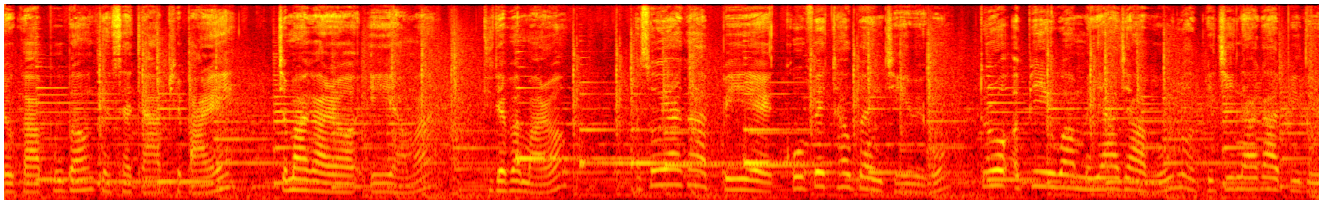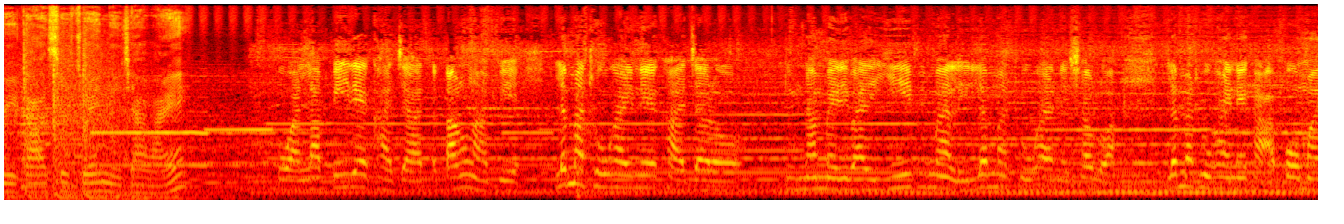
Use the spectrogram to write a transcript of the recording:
တို့ကပူးပေါင်းတင်ဆက်တာဖြစ်ပါတယ်ကျွန်မကတော့အေးရပါဒီတစ်ပတ်မှာတော့အစိုးရကပေးတဲ့ကိုဗစ်ထောက်ပံ့ကြေးတွေကိုသူတို့အပြည့်အဝမရကြဘူးလို့ပြည်ကြီးနာကပြည်သူတွေကဆွဆွဲနေကြပါတယ်ဟိုကလာပေးတဲ့ခါကျတပေါင်းလာပေးလက်မှတ်ထိုးခိုင်းတဲ့ခါကျတော့ ဒီနာမည်တွေပါရေးပြီးမှလေလက်မှတ်ထိုးခိုင်းနေလျှောက်တော့လက်မှတ်ထိုးခိုင်းတဲ့ခါအပေါ်မှာ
